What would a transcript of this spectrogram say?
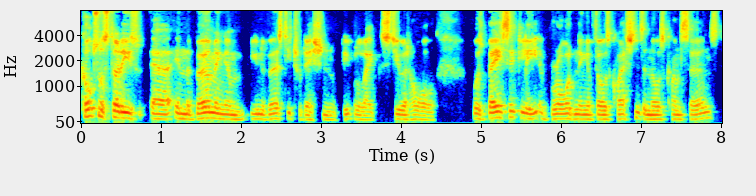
Cultural studies uh, in the Birmingham University tradition of people like Stuart Hall was basically a broadening of those questions and those concerns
